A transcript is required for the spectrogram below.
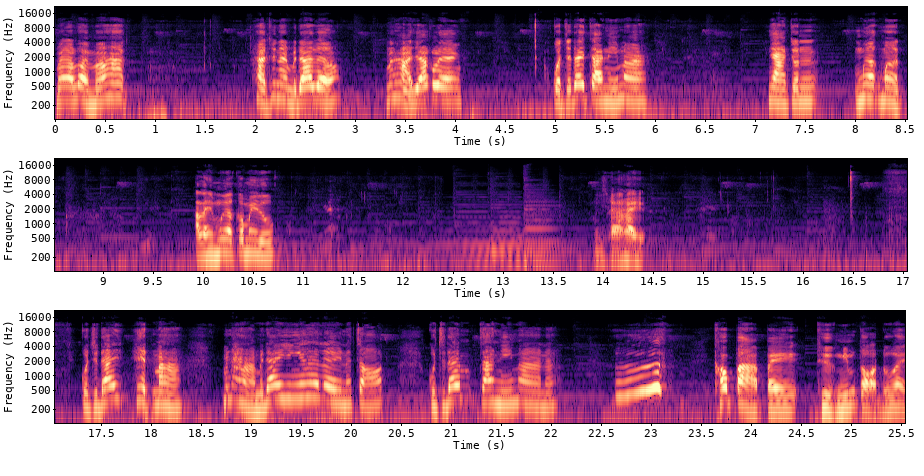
มันอร่อยมาก หาที่ไหนไม่ได้เลย มันหายากแรง กว่าจะได้จานนี้มา อย่างจนเมือกเมิด อะไรเมือกก็ไม่รู้ ไม่ใช่กูจะได้เห็ดมา มันหาไม่ได้ง่ายๆเลยนะจอร์ดกูจะได้จานนี้มานะ เข้าป่าไปถึงมิมตอดด้วย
